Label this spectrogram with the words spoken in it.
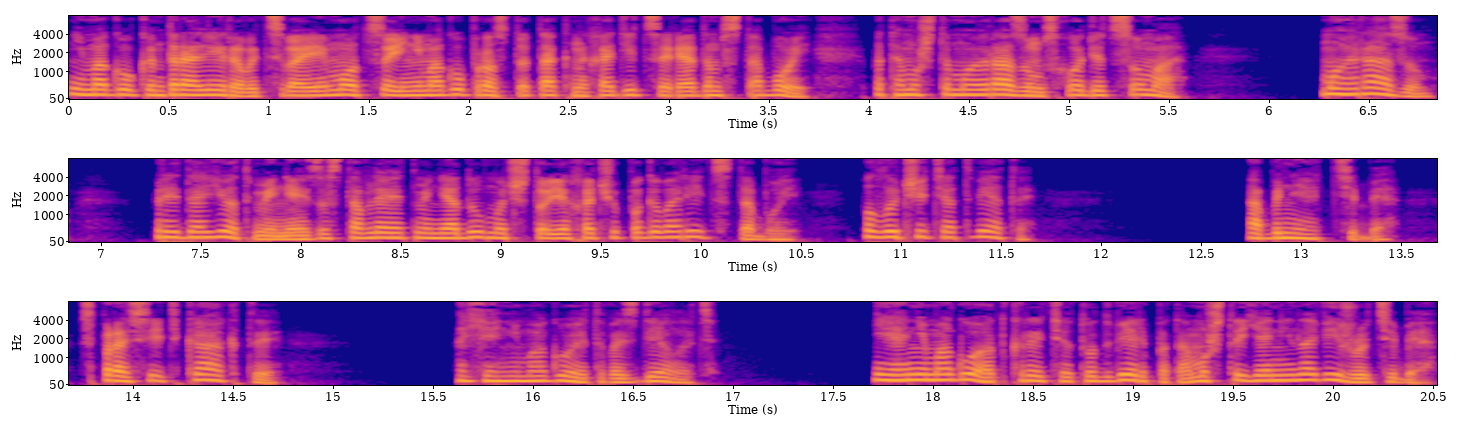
Не могу контролировать свои эмоции и не могу просто так находиться рядом с тобой, потому что мой разум сходит с ума. Мой разум предает меня и заставляет меня думать, что я хочу поговорить с тобой, получить ответы. Обнять тебя, спросить, как ты — а я не могу этого сделать. Я не могу открыть эту дверь, потому что я ненавижу тебя.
